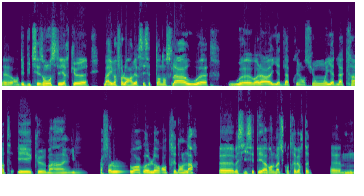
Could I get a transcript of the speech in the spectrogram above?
en début de saison, c'est-à-dire que bah, il va falloir inverser cette tendance-là où, euh, où euh, voilà, il y a de l'appréhension, il y a de la crainte et que bah, il va falloir euh, leur entrer dans l'art. Euh, bah si, c'était avant le match contre Everton. Euh,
